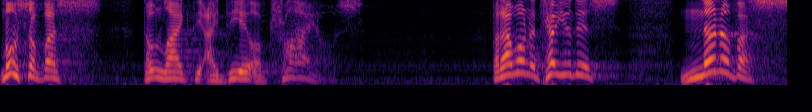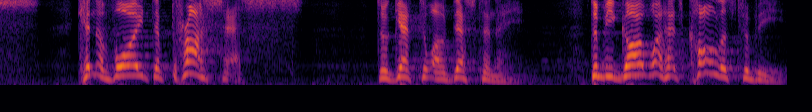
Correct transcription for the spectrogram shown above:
Most of us don't like the idea of trials. But I want to tell you this None of us can avoid the process to get to our destiny, to be God what has called us to be.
